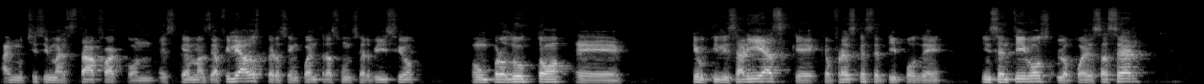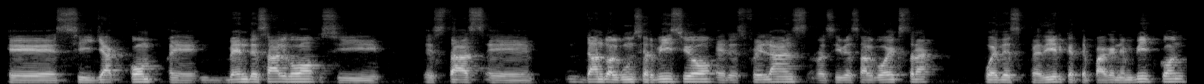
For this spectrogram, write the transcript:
hay muchísima estafa con esquemas de afiliados, pero si encuentras un servicio o un producto que utilizarías que, que, ofrezca este tipo de incentivos, lo puedes hacer. si ya vendes algo, si estás dando algún servicio, eres freelance, recibes algo extra, puedes pedir que te paguen en Bitcoin,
